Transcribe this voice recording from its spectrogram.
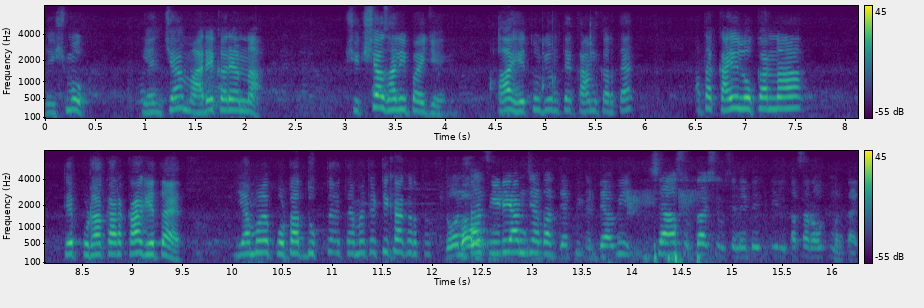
देशमुख यांच्या मारेकऱ्यांना शिक्षा झाली पाहिजे. हा हेतू घेऊन ते काम करतायत. आता काही लोकांना ते पुढाकार का घेत आहेत यामुळे पोटात दुखत आहे त्यामुळे ते टीका करतात. दोन तास ईडी आमच्या हातात द्या- द्यावी. इच्छा सुद्धा शिवसेनेत येतील असं राऊत म्हणतायत.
